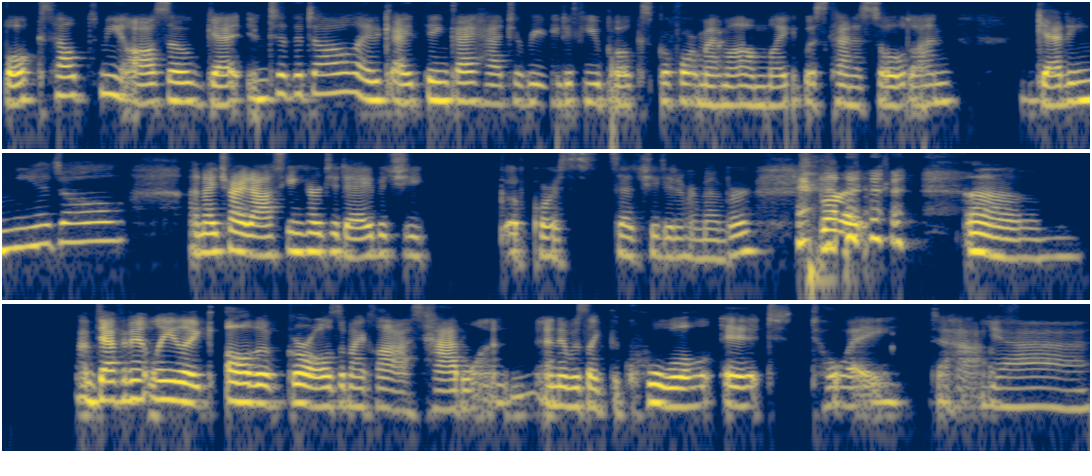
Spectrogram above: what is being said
books helped me also get into the doll. Like I think I had to read a few books before my mom like was kind of sold on getting me a doll. And I tried asking her today, but she of course said she didn't remember. But um I'm definitely like all the girls in my class had one and it was like the cool it toy to have. Yeah.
